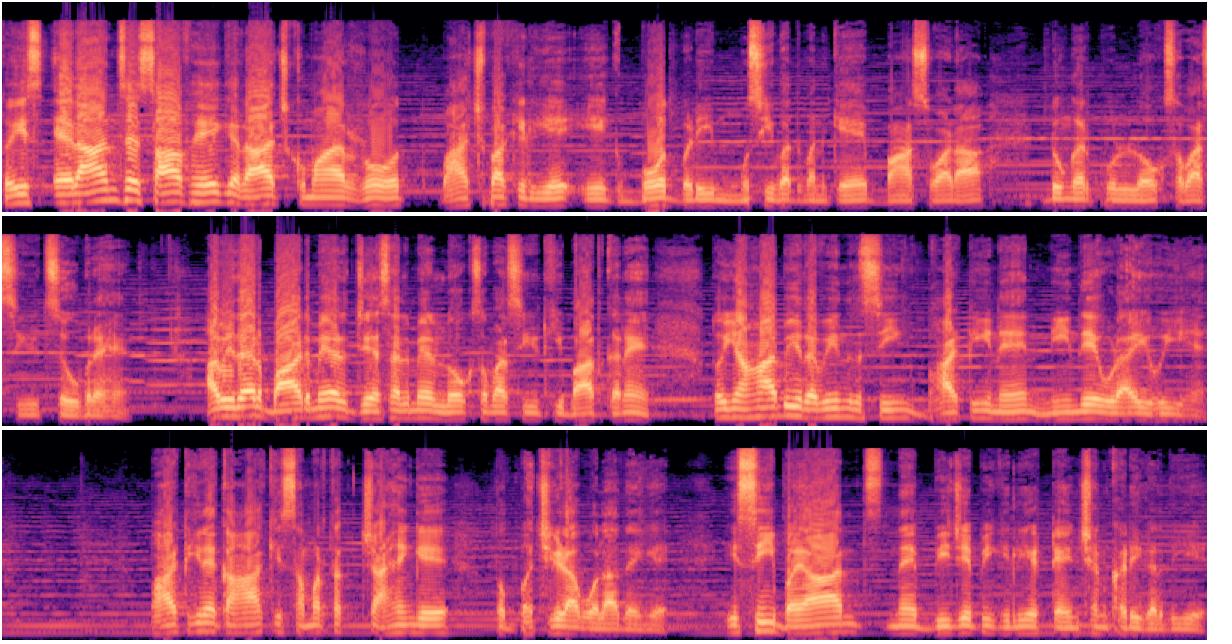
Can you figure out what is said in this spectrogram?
तो इस ऐलान से साफ़ है कि राजकुमार रोत भाजपा के लिए एक बहुत बड़ी मुसीबत बन के बांसवाड़ा डूंगरपुर लोकसभा सीट से उभरे हैं। अब इधर बाड़मेर जैसलमेर लोकसभा सीट की बात करें तो यहाँ भी रविंद्र सिंह भाटी ने नींदें उड़ाई हुई हैं। भाटी ने कहा कि समर्थक चाहेंगे तो बचीड़ा बोला देंगे। इसी बयान ने बीजेपी के लिए टेंशन खड़ी कर दी है।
